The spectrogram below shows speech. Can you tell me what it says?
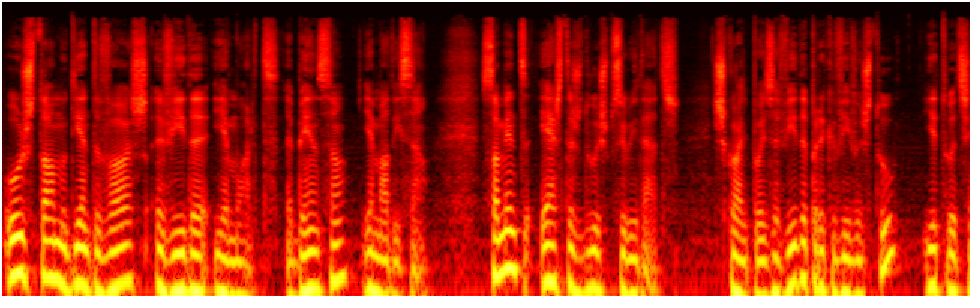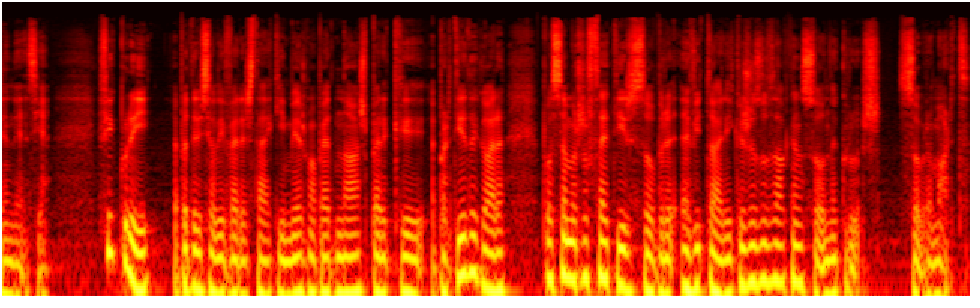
Hoje tomo diante de vós a vida e a morte, a bênção e a maldição. Somente estas duas possibilidades. Escolhe, pois, a vida para que vivas tu e a tua descendência. Fique por aí. A Patrícia Oliveira está aqui mesmo ao pé de nós para que, a partir de agora, possamos refletir sobre a vitória que Jesus alcançou na cruz, sobre a morte.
